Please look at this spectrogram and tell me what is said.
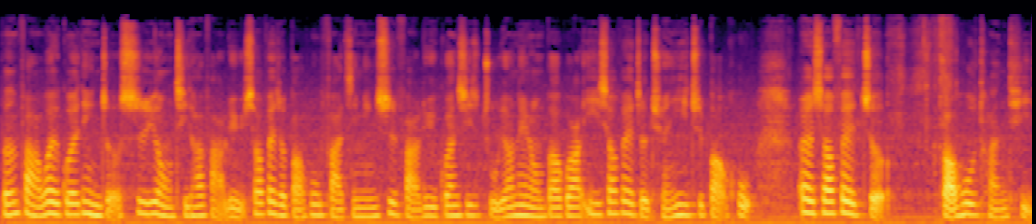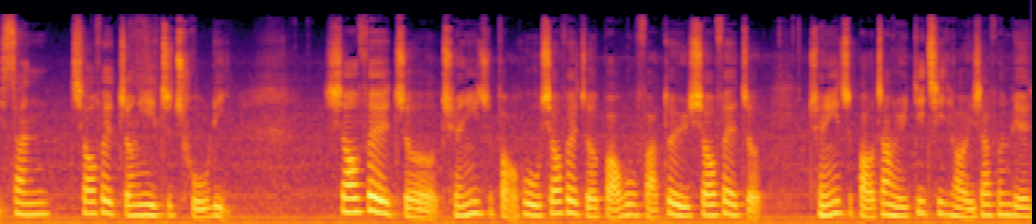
本法未规定者适用其他法律。消费者保护法及民事法律关系主要内容包括：一、消费者权益之保护；二、消费者。保护团体三消费争议之处理，消费者权益之保护，消费者保护法对于消费者权益之保障于第七条以下分别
